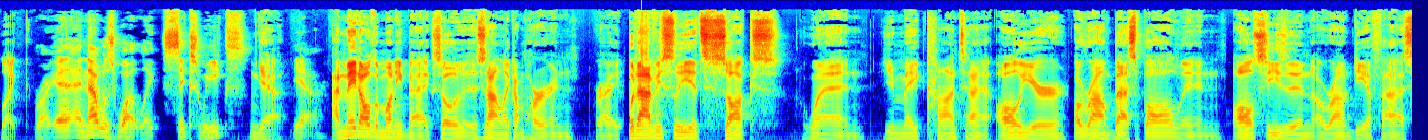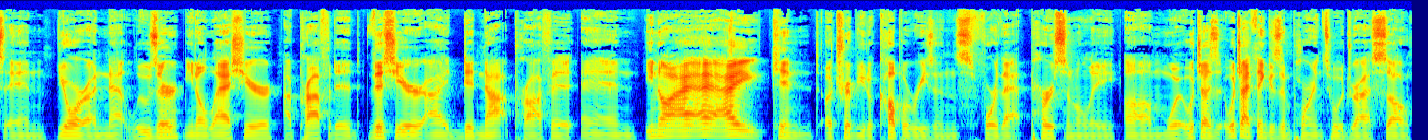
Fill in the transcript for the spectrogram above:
Like right, and, that was what like six weeks. Yeah, yeah. I made all the money back, so it's not like I'm hurting, right? But obviously, it sucks when you make content all year around best ball and all season around DFS and you're a net loser. You know, last year I profited. This year I did not profit. And, you know, I, I, I can attribute a couple reasons for that personally, um, which I, which I think is important to address. So,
